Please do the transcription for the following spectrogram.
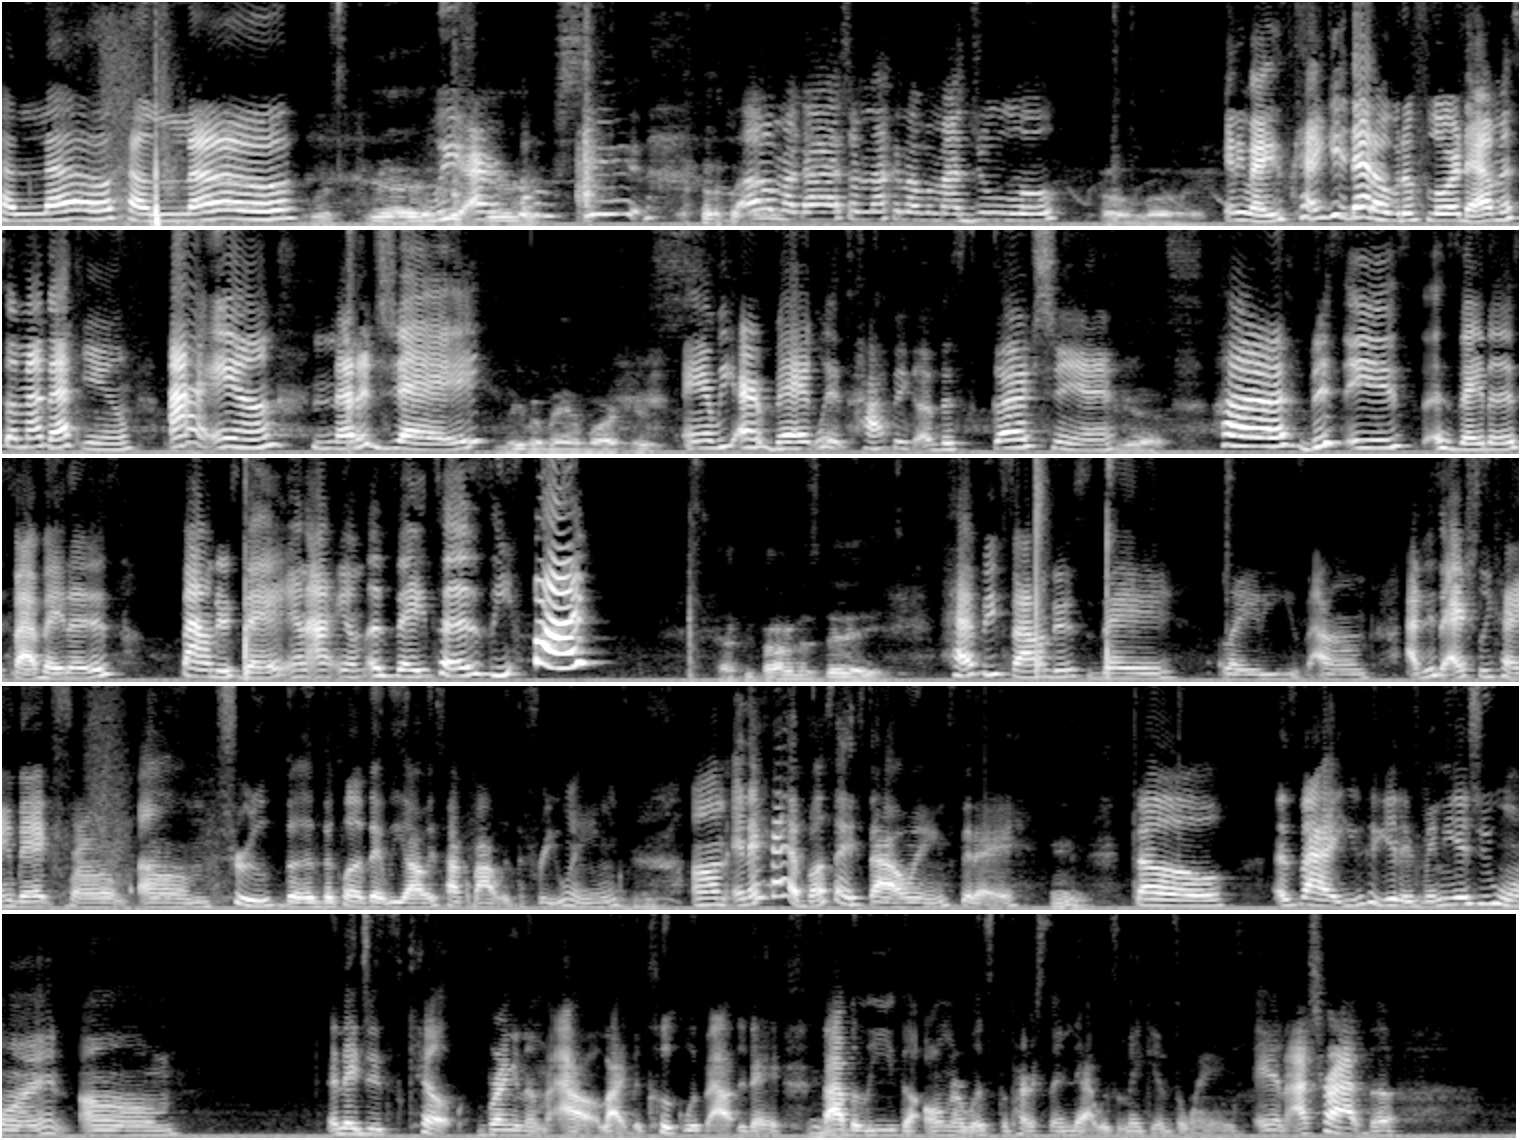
Hello, hello. What's good? We What's are. good? Oh shit! Oh my gosh, I'm knocking over my jewels. Oh Lord. Anyways, can't get that over the floor. That mess up my vacuum. I am Netta J, Libra man Marcus. and we are back with topic of discussion. Yes. Hi, this is Zetas Phi Betas Founders Day, and I am a Zeta Z Phi. Happy Founders Day. Happy Founders Day, ladies. Um, I just actually came back from um Truth, the the club that we always talk about with the free wings. Um, and they had buffet style wings today. Mm. So it's like you could get as many as you want. Um, and they just kept bringing them out. Like the cook was out today, so I believe the owner was the person that was making the wings. And I tried the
